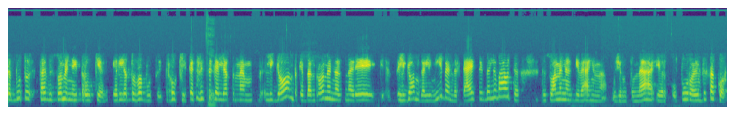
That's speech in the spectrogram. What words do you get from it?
kad būtų ta visuomenė įtrauki ir Lietuva būtų įtrauki, kad visi Taip. galėtumėm lygiom, kaip bendruomenės nariai, lygiom galimybėm ir teisai dalyvauti visuomenės gyvenime, užimtume ir kultūroje ir visakur.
